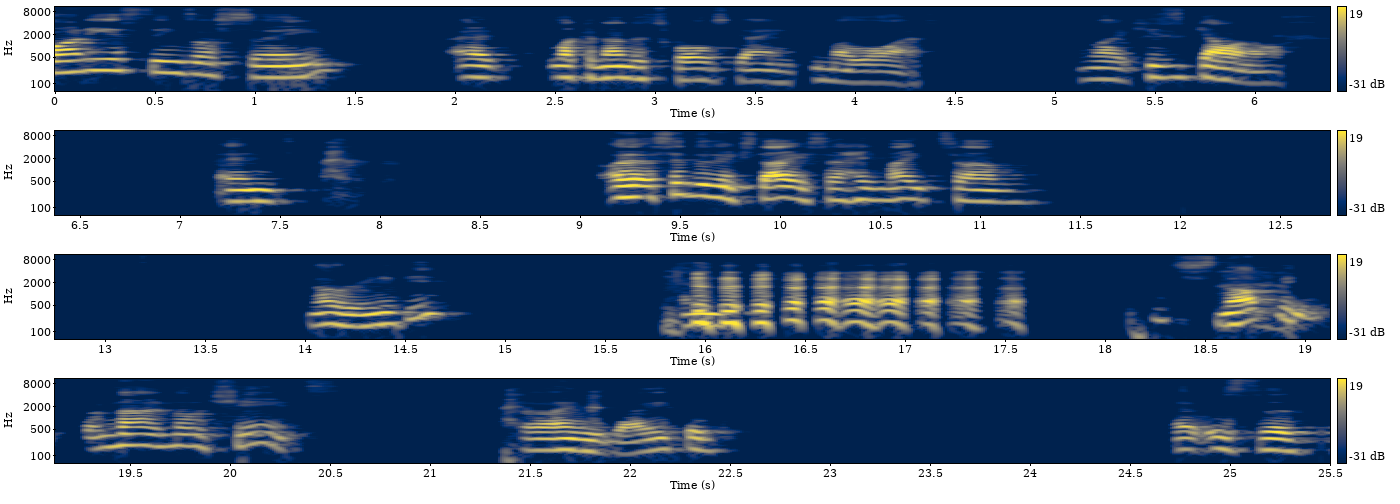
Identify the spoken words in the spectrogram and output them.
funniest things I've seen at like an under 12s game in my life. Like he's going off. And I said the next day, so hey mate, um another interview? And he me. So no, not a chance. Uh, here we go. He said, it was the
